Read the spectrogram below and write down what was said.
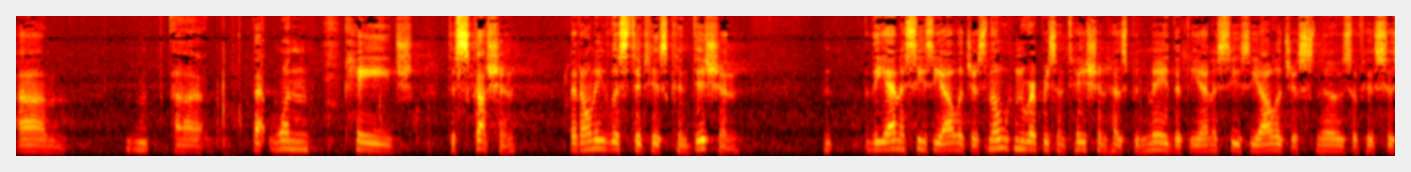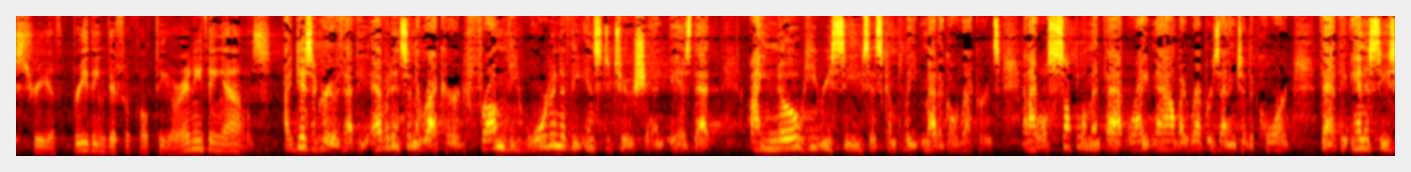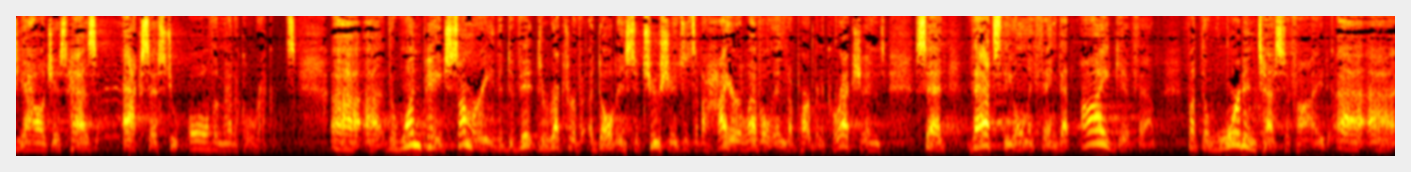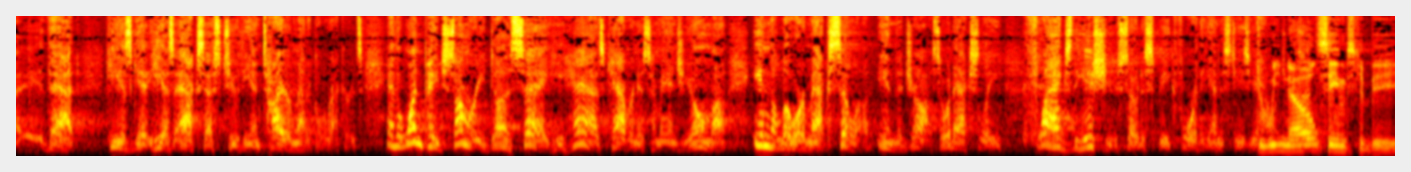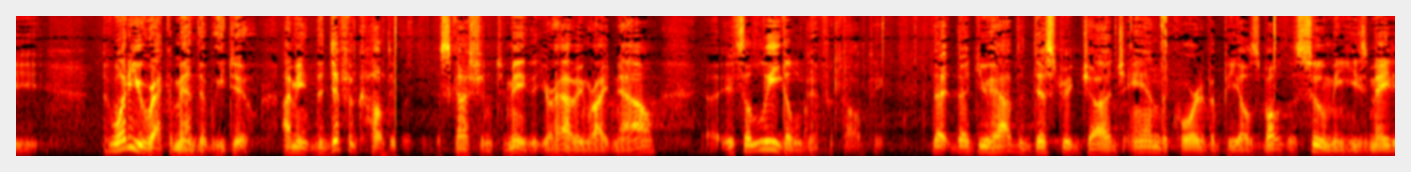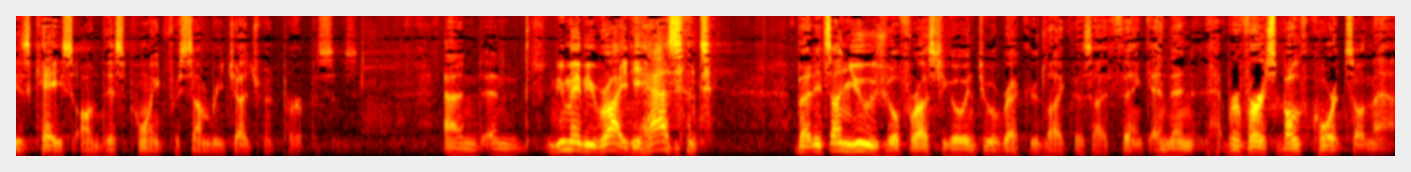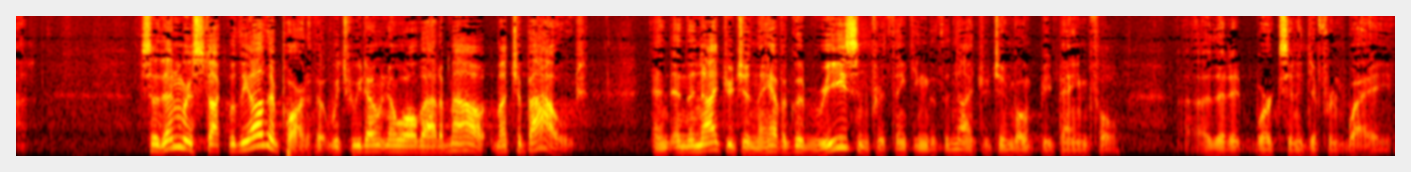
um, uh, that one page discussion that only listed his condition the anesthesiologist, no representation has been made that the anesthesiologist knows of his history of breathing difficulty or anything else. I disagree with that. The evidence in the record from the warden of the institution is that I know he receives his complete medical records. And I will supplement that right now by representing to the court that the anesthesiologist has access to all the medical records. Uh, uh, the one page summary, the director of adult institutions, it's at a higher level in the Department of Corrections, said that's the only thing that I give them. But the warden testified uh, uh that he has, get, he has access to the entire medical records. And the one page summary does say he has cavernous hemangioma in the lower maxilla in the jaw. So it actually flags the issue, so to speak, for the anesthesiologist. Do we know? That seems to be. What do you recommend that we do? I mean, the difficulty with the discussion to me that you're having right now, uh, it's a legal difficulty. That, you have the district judge and the court of appeals both assuming he's made his case on this point for summary judgment purposes. And, and you may be right, he hasn't. But it's unusual for us to go into a record like this, I think, and then reverse both courts on that. So then we're stuck with the other part of it, which we don't know all that about, much about. And, and the nitrogen, they have a good reason for thinking that the nitrogen won't be painful, that it works in a different way.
